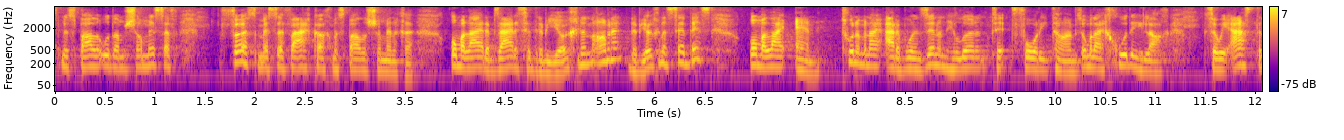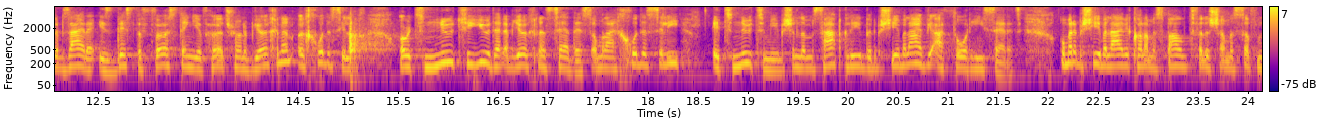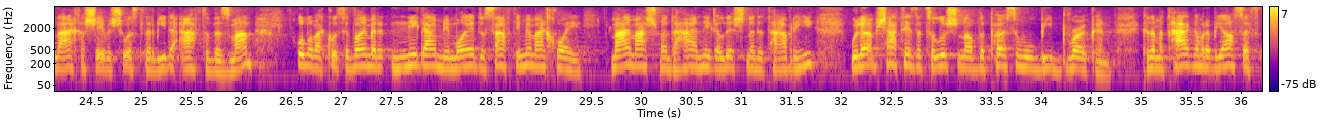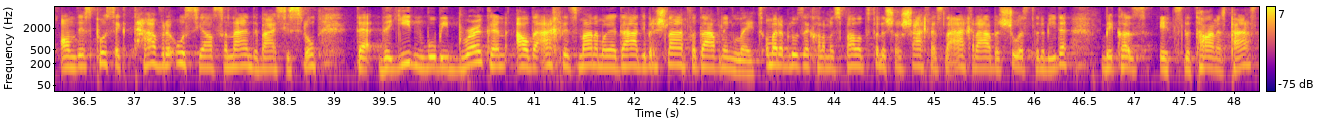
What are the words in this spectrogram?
mispal udam shal misaf, first misaf achkach mispal shal mincha. Umalai Reb Zaira said Rabbi Yochanan Amre, Rabbi Yochanan said this, Umalai en, tunamanai arabun zin, and he learned it 40 times. Umalai chude hilach. So we asked Reb Zaira, is this the first thing you've heard from Rabbi Yochanan, or chude silach, or it's new to you that Rabbi Yochanan said this? Umalai chude sili, it's new to me. B'shem dem sapkli, but B'shia B'laivi, I thought he said it. Umar B'shia B'laivi, kol ha-mispal tefillah shal misaf, na'ach ha-shev shuas l'rbida after the zman, Ula vakus evoimer niga mimoye do safti mimai choi. My mashma the high niga lishna. We learn pshat is the solution of the person will be broken. Because the matagam Rabbi Yosef on this pusik tavre usi al sanayin the bais Yisrael that the Yidden will be broken al the achritz mana moyadad yibr shlam for davening late. Umar Rabbi Luzek kolam espalat tefillah shal shachas la achar arba shuas to the bida because it's the time has passed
